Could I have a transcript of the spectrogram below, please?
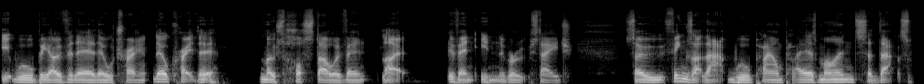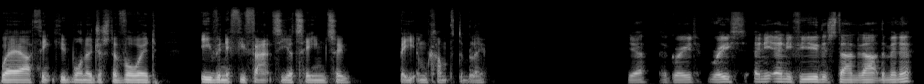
it will be over there. They'll try. They'll create the most hostile event, like event in the group stage. So things like that will play on players' minds. So that's where I think you'd want to just avoid, even if you fancy your team to beat them comfortably. Yeah, agreed. Reese, any any for you that's standing out at the minute?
